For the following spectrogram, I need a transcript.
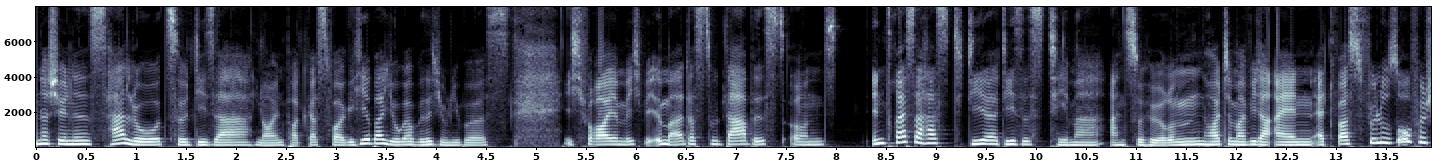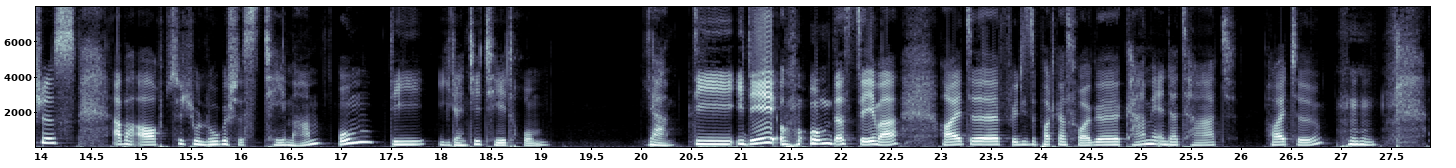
wunderschönes Hallo zu dieser neuen Podcast-Folge hier bei Yoga with the Universe. Ich freue mich wie immer, dass du da bist und Interesse hast, dir dieses Thema anzuhören. Heute mal wieder ein etwas philosophisches, aber auch psychologisches Thema um die Identität rum. Ja, die Idee um, das Thema heute für diese Podcast-Folge kam mir in der Tat heute,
